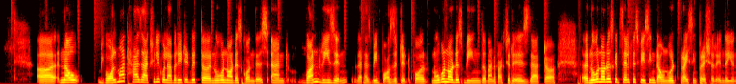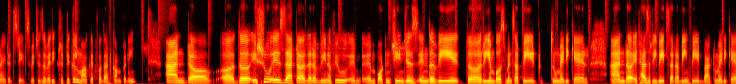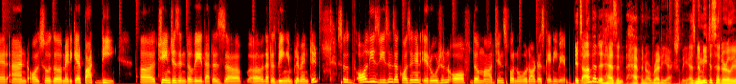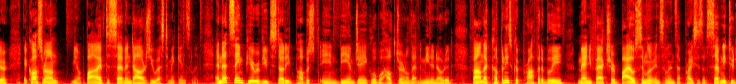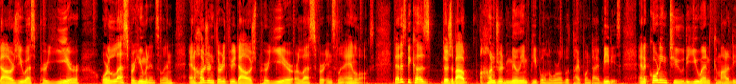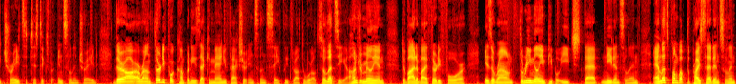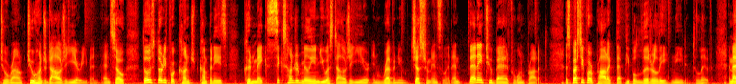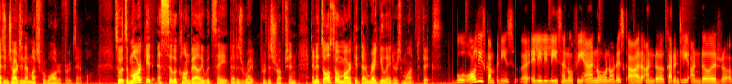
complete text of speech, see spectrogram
Uh, now Walmart has actually collaborated with uh, Novo Nordisk on this, and one reason that has been posited for Novo Nordisk being the manufacturer is that uh, uh, Novo Nordisk itself is facing downward pricing pressure in the United States, which is a very critical market for that company. And uh, uh, the issue is that uh, there have been a few Im- important changes in the way the reimbursements are paid through Medicare, and it has rebates that are being paid back to Medicare, and also the Medicare Part D uh, changes in the way that is uh, uh, that is being implemented. So all these reasons are causing an erosion of the margins for Novo Nordisk anyway. It's odd that it hasn't happened already. Actually, as Namita said earlier, it costs around you know five to seven dollars US to make insulin, and that same peer-reviewed study published in BMJ Global Health Journal that Namita noted found that companies could profitably manufacture biosimilar insulins at prices of seventy-two dollars US per year or less for human insulin, and $133 per year or less for insulin analogs. That is because there's about 100 million people in the world with type 1 diabetes. And according to the UN Commodity Trade Statistics for Insulin Trade, there are around 34 companies that can manufacture insulin safely throughout the world. So let's see, 100 million divided by 34 is around 3 million people each that need insulin. And let's pump up the price of that insulin to around $200 a year, even. And so those 34 com- companies could make 600 million US dollars a year in revenue just from insulin. And that ain't too bad for one product, especially for a product that people literally need to live. Imagine charging that much for water, for example. So it's a market, as Silicon Valley would say, that is ripe for disruption, and it's also a market that regulators want to fix all these companies, uh, Eli Lilly, Sanofi, and Novo Nordisk, are under currently under uh,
